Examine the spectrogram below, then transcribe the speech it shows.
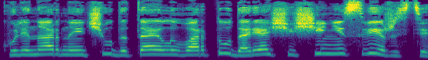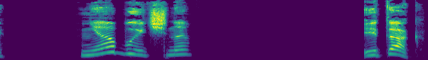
Кулинарное чудо таяло во рту, даря ощущение свежести. Необычно. Итак,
